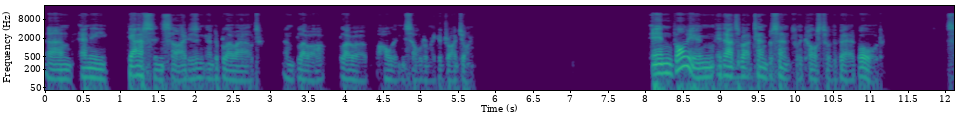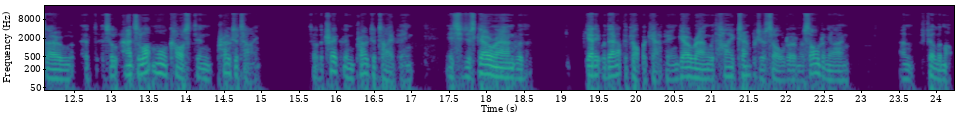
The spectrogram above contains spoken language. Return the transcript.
And any gas inside isn't going to blow out and blow a, blow a hole in the solder and make a dry joint. In volume, it adds about 10% to the cost of the bare board. So it adds a lot more cost in prototype. So the trick in prototyping is to just go around with, get it without the copper capping, go around with high temperature solder and a soldering iron and fill them up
